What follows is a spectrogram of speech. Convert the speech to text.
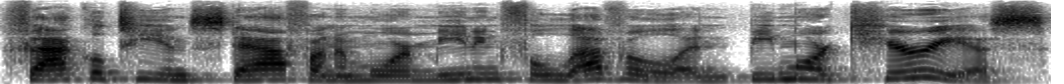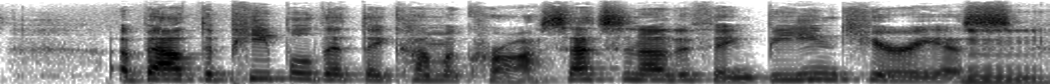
faculty and staff on a more meaningful level and be more curious about the people that they come across. That's another thing. Being curious mm.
